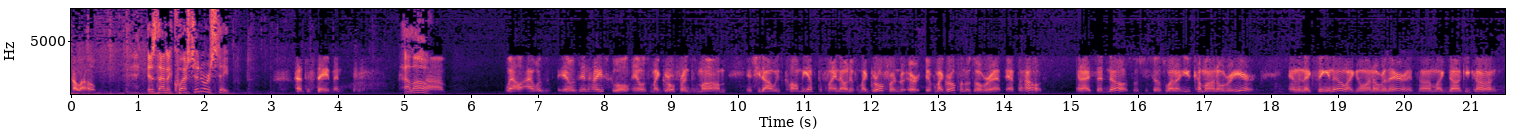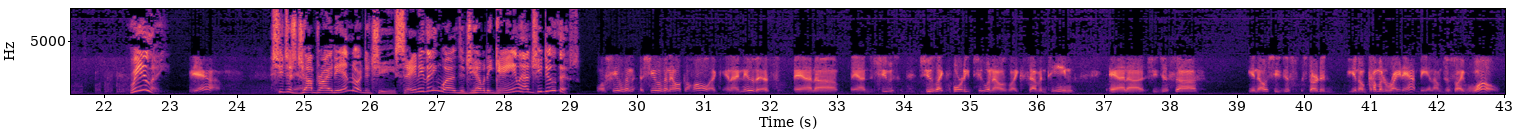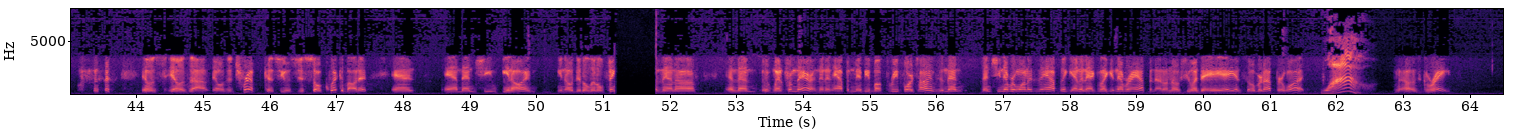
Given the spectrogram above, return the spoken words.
Hello? Is that a question or a statement? That's a statement. Hello. Um, well, I was it was in high school, and it was my girlfriend's mom, and she'd always call me up to find out if my girlfriend or if my girlfriend was over at, at the house. And I said no. So she says, why don't you come on over here? And the next thing you know, I go on over there, and it's on like Donkey Kong. Really? Yeah. She just jumped right in, or did she say anything? Well, did she have any game? How did she do this? Well, she was an she was an alcoholic, and I knew this. And uh, and she was she was like 42, and I was like 17, and uh, she just uh, you know she just started you know coming right at me, and I'm just like whoa. it was it was uh, it was a trip because she was just so quick about it, and and then she you know I you know did a little thing, and then uh, and then it went from there, and then it happened maybe about three four times, and then then she never wanted it to happen again and acted like it never happened. I don't know if she went to AA and sobered up or what. Wow. No, it was great.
